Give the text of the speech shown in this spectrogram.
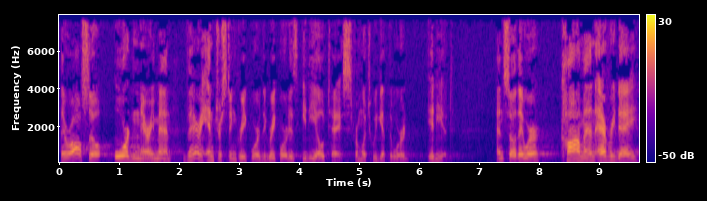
They were also ordinary men. Very interesting Greek word. The Greek word is idiotes, from which we get the word idiot. And so they were common, everyday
